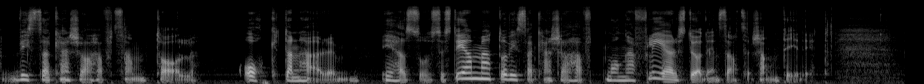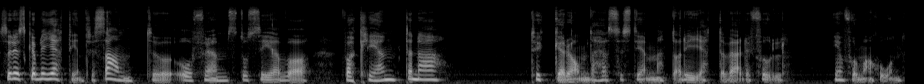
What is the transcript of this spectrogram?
vissa kanske har haft samtal och den här i hälsosystemet och vissa kanske har haft många fler stödinsatser samtidigt. Så det ska bli jätteintressant och, främst att se vad, vad klienterna tycker om det här systemet. Det är jättevärdefullt information.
